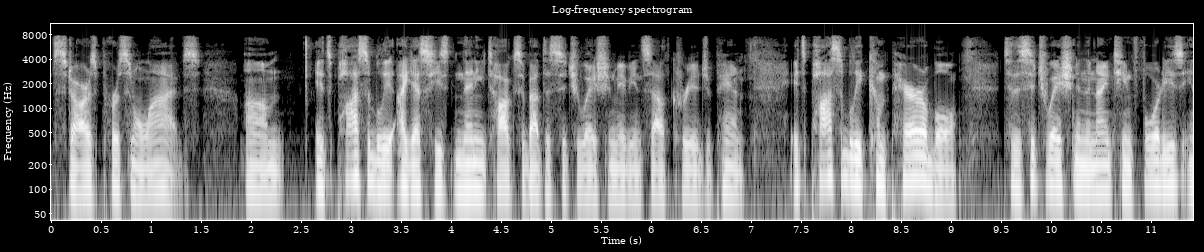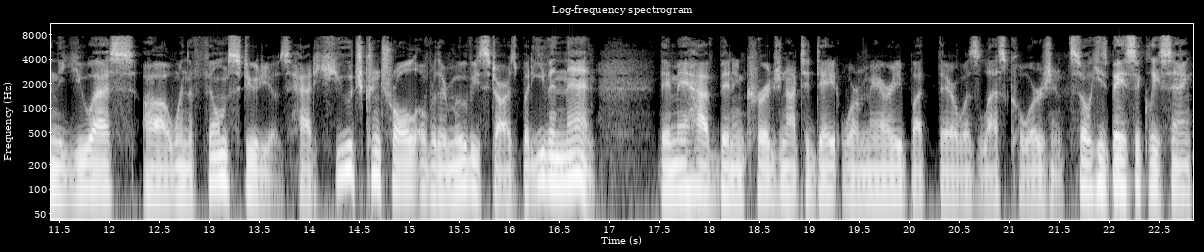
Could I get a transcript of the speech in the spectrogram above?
stars' personal lives. Um, it's possibly, I guess he's, then he talks about the situation maybe in South Korea, Japan. It's possibly comparable to the situation in the 1940s in the U.S. Uh, when the film studios had huge control over their movie stars, but even then, they may have been encouraged not to date or marry, but there was less coercion. So he's basically saying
